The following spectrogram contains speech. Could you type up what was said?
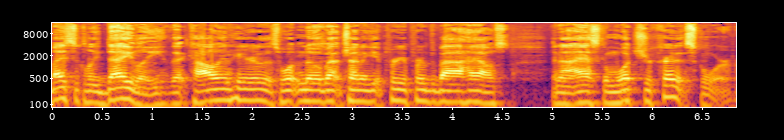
basically daily that call in here that's wanting to know about trying to get pre-approved to buy a house, and I ask them, "What's your credit score?"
